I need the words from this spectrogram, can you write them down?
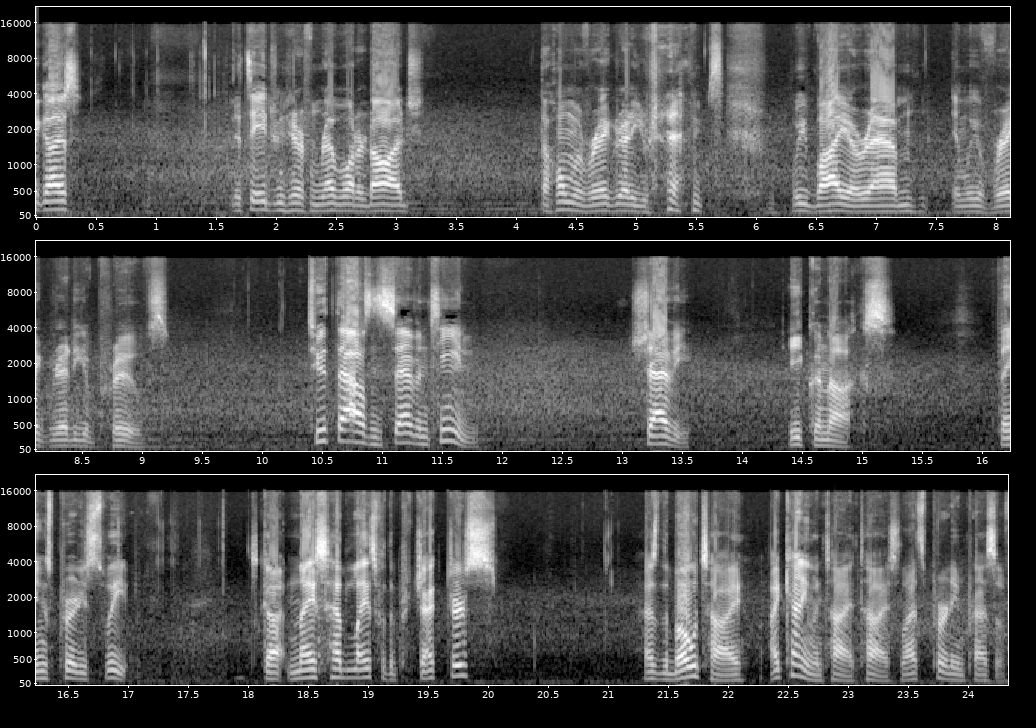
Hey guys, it's Adrian here from Redwater Dodge, the home of Rig Ready Rams. we buy a Ram and we have Rig Ready approves. 2017 Chevy Equinox. Thing's pretty sweet. It's got nice headlights with the projectors. Has the bow tie. I can't even tie a tie, so that's pretty impressive.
